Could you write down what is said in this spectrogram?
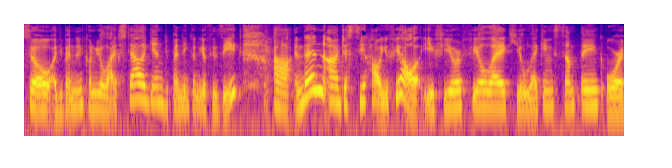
so uh, depending on your lifestyle, again, depending on your physique, uh, and then uh, just see how you feel. If you feel like you're lacking something or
